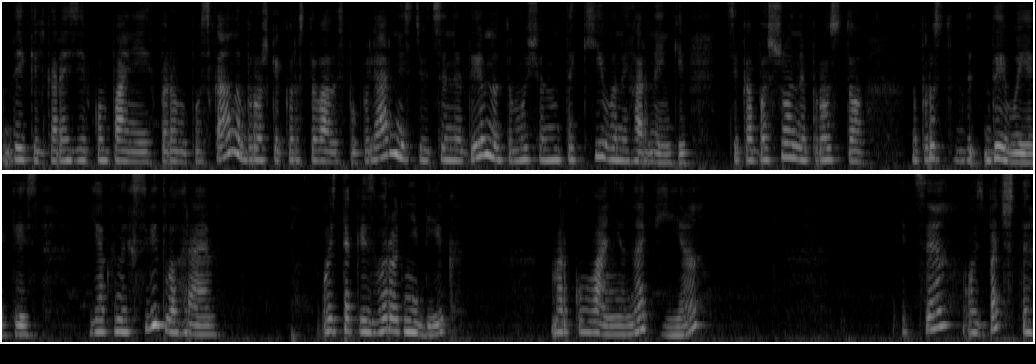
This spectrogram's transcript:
Декілька разів компанія їх перевипускала, брошки користувались популярністю, і це не дивно, тому що ну, такі вони гарненькі. Ці кабашони просто, ну, просто диво якесь. Як в них світло грає. Ось такий зворотній бік. Маркування нап'є. І це, ось бачите,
